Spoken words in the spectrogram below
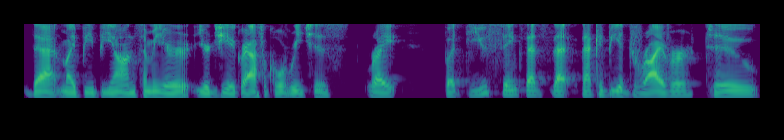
that might be beyond some of your your geographical reaches right but do you think that's that that could be a driver to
